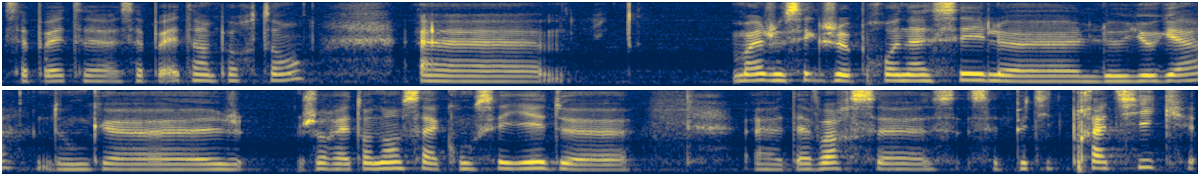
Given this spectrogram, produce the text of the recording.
ça peut être, ça peut être important. Moi, je sais que je prône assez le, yoga, donc j'aurais tendance à conseiller de, d'avoir ce- cette petite pratique.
